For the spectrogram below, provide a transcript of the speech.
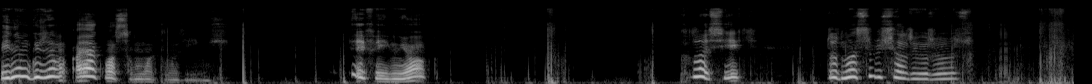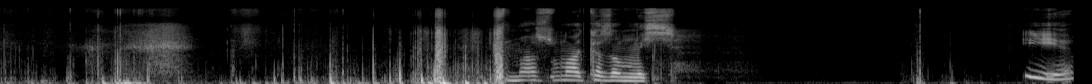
Benim güzel ayak basamaklarıymış. Efe'yim yok. Klasik. Dur nasıl bir şey alıyoruz? Masumlar kazanmış. İyi.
